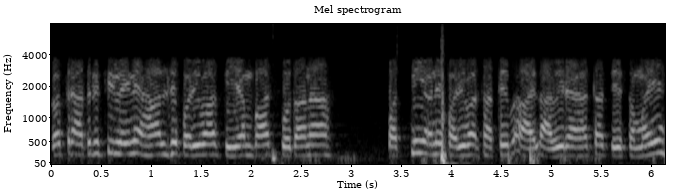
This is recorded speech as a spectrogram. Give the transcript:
ગત રાત્રિથી લઈને હાલ જે પરિવાર, પીએમ બાદ પોતાના પત્ની અને પરિવાર સાથે આવી રહ્યા હતા તે સમયે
